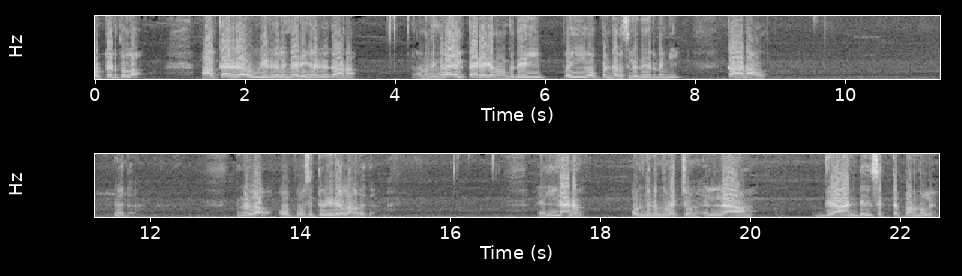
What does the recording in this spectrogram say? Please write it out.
തൊട്ടടുത്തുള്ള ആൾക്കാരുടെ വീടുകളും കാര്യങ്ങളൊക്കെ കാണാം. കാരണം നിങ്ങളുടെ അയൽക്കാരെയൊക്കെ നമുക്ക് ഇപ്പൊ ഈ ഓപ്പൺ ടെറസിൽ നിന്നിട്ടുണ്ടെങ്കിൽ കാണാവുന്ന നിങ്ങളുടെ ഓപ്പോസിറ്റ് വീടുകളാണ് ഇതൊക്കെ. എല്ലാനും ഒന്നിനൊന്ന് വെച്ചോണ് എല്ലാം ഗ്രാൻഡ് സെറ്റപ്പാണെന്നുള്ളത്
